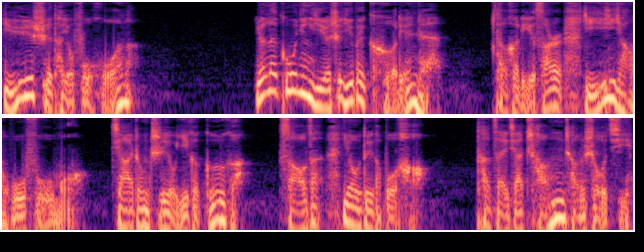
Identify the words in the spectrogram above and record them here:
于是他又复活了。原来姑娘也是一位可怜人，她和李三儿一样无父母，家中只有一个哥哥，嫂子又对她不好，她在家常常受气，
